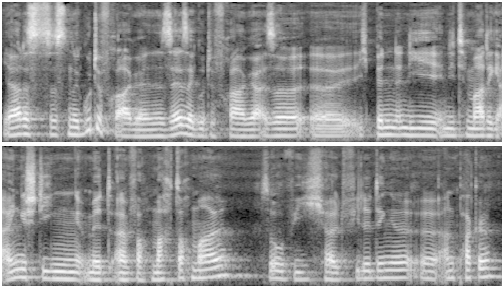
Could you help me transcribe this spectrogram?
Ja, das, das ist eine gute Frage, eine sehr, sehr gute Frage. Also äh, ich bin in die, in die Thematik eingestiegen mit einfach mach doch mal, so wie ich halt viele Dinge äh, anpacke.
